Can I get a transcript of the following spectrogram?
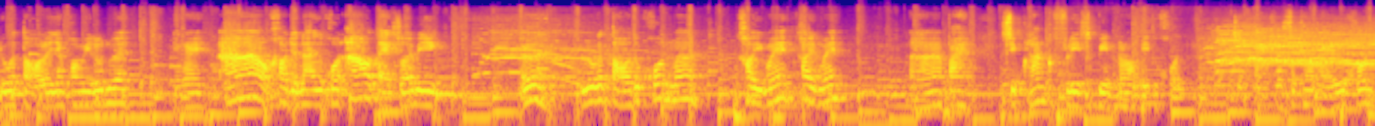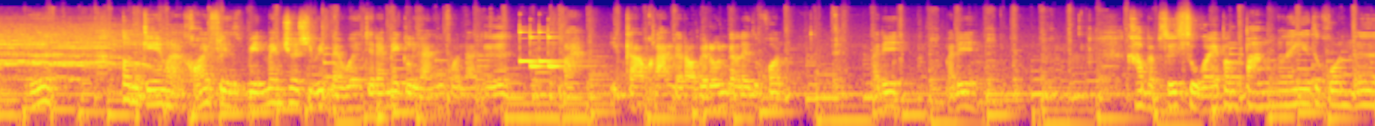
ดูกันต่อเลยยังพอมีลุ้นไว้ยยังไงอ้าวเข้าจนได้ทุกคนอ้าวแตกสวยไปอีกเออลุ้นกันต่อทุกคนมาเข้าอีกไหมเข้าอีกไหมอ่าไปสิบครั้งกับฟรีสปินรอบนี้ทุกคนจะแตกกันสักเท่าไหร่ทุกคนเออต้นเกมอะขอให้ฟรีสปินแม่งช่วยชีวิตหน่อยเว้ยจะได้ไม่เกลือนทุกคนนะเออมาอีกเก้าครั้งเดี๋ยวเราไปรุ้นกันเลยทุกคน มาดิมาดิ เข้าแบบสวยๆ ปังๆ อะไรเงี้ยทุกคน เออ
